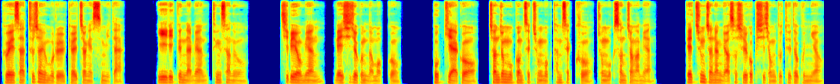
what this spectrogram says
그 회사 투자 유무를 결정했습니다. 이 일이 끝나면 등산 후 집에 오면 4시 조금 넘었고 복귀하고 전 종목 검색 종목 탐색 후 종목 선정하면 대충 저녁 6, 7시 정도 되더군요.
